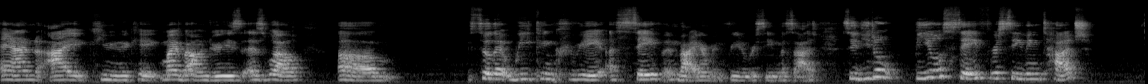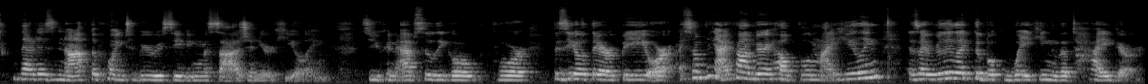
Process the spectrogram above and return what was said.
and I communicate my boundaries as well. Um, so that we can create a safe environment for you to receive massage. So if you don't feel safe receiving touch, that is not the point to be receiving massage and your healing. So you can absolutely go for physiotherapy or something I found very helpful in my healing is I really like the book Waking the Tiger.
